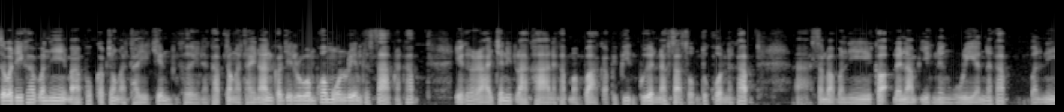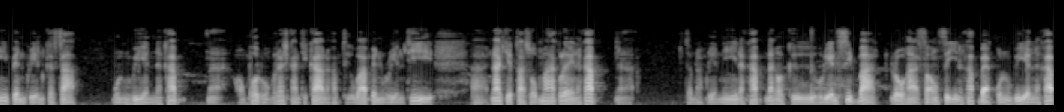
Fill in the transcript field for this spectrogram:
สวัสดีครับวันนี้มาพบกับช่องอัดไทยเช่นเคยนะครับช่องอัดไทยนั้นก็จะรวมข้อมูลเหรียญกระสาบนะครับอีกหลายชนิดราคานะครับมาฝากกับพี่ๆเพื่อนนักสะสมทุกคนนะครับอ่าสำหรับวันนี้ก็ได้นำอีกหนึ่งเหรียญนะครับ วันนี้เป็นเหรียญกระสาบหมุนเวียนนะครับของพ่อหลวงรัชกาลที่9นะครับถือว่าเป็นเหรียญที่น่าเก็บสะสมมากเลยนะครับ สำหรับเหรียญนี้นะครับนั่นก็คือเหรียญ10 บาท โลหะ2สีนะครับแบบหมุนเวียนนะครับ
